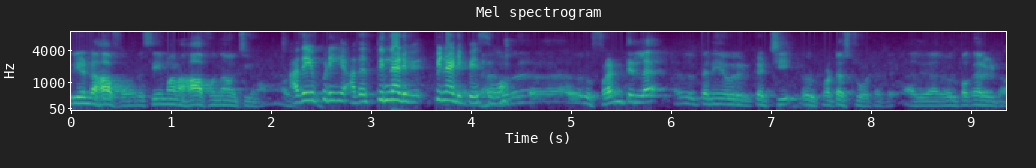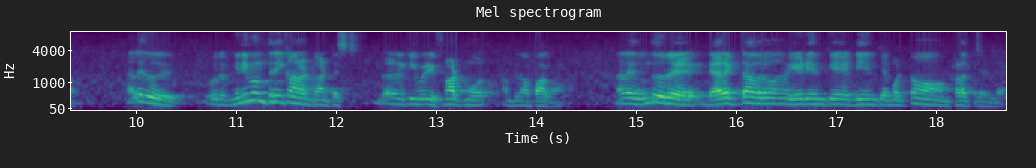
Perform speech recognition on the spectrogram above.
three and half ஒரு சீமான ஹாஃப் தான் வச்சுக்கணும். அதை எப்படி அதை பின்னாடி பின்னாடி பேசுவோம்? ஒரு- ஃப்ரண்ட் இல்லை அது தனி ஒரு கட்சி ஒரு ப்ரொட்டஸ்ட் ஓட்டது. அது அது ஒரு பக்கம் இருக்கட்டும். அதனால் இது ஒரு minimum three cornered contest if not more அப்படி தான் பார்க்கணும். அதனால் இது வந்து ஒரு டைரெக்டாக வரும் ஏடிஎம்கே டிஎம்கே மட்டும் களத்தில் இல்லை.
